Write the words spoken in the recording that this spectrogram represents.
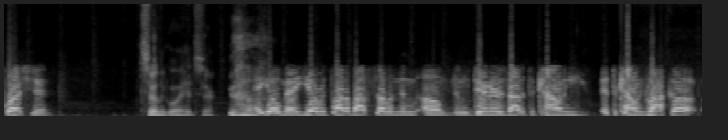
a question? Certainly, go ahead, sir. hey, yo, man, you ever thought about selling them um them dinners out at the county at the county lockup?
